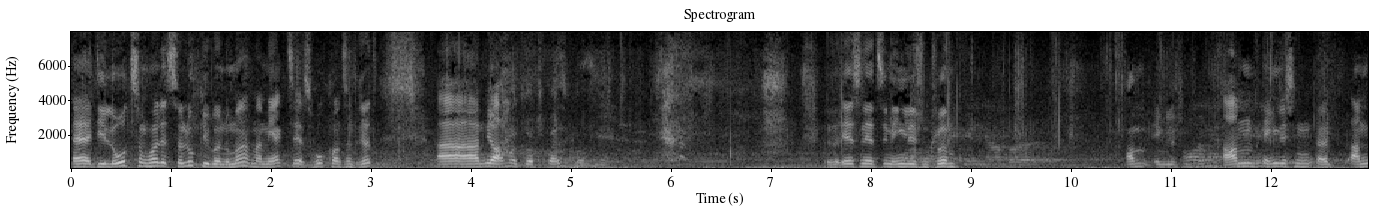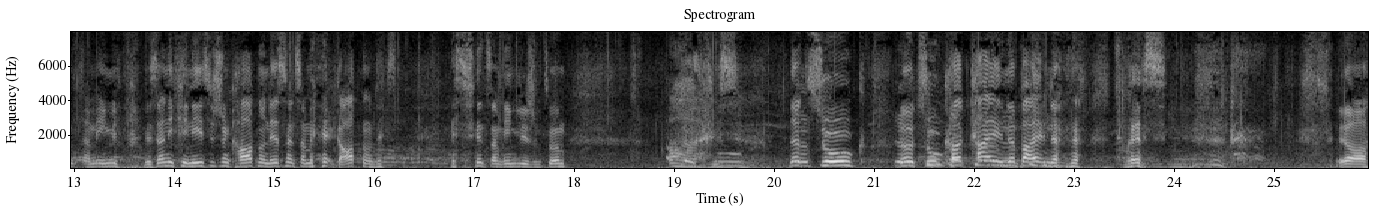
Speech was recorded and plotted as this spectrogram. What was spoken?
Äh, die Lotsung hat jetzt der Luke übernommen. Man merkt, er ist hochkonzentriert. Ähm, ja, Haben wir gerade Speisekarten. wir essen jetzt im englischen Turm. Am englischen Film. Am englischen, äh, am, am Englisch. Wir sind in chinesischen Karten und essen jetzt am Garten und ist jetzt am englischen Turm. Oh, das- der Zug, der Zug hat keine Beine. Brems. Ja.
